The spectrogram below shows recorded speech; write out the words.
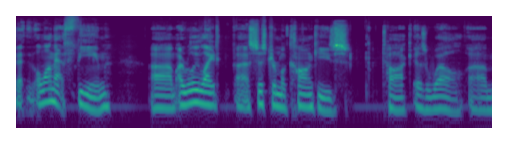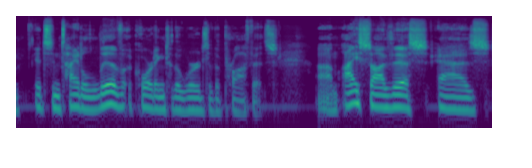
that along that theme, um, I really liked uh, Sister McConkie's talk as well. Um, it's entitled Live According to the Words of the Prophets. Um, I saw this as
